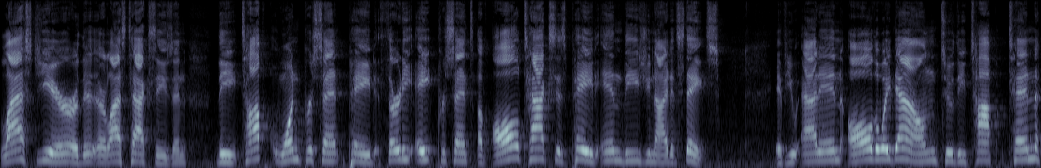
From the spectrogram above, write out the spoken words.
Last year or, the, or last tax season, the top 1% paid 38% of all taxes paid in these United States. If you add in all the way down to the top 10%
